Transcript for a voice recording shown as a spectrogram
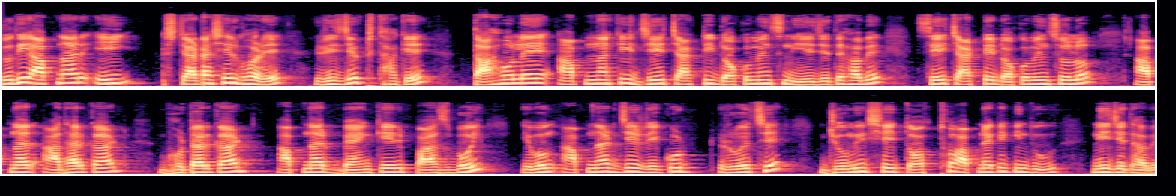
যদি আপনার এই স্ট্যাটাসের ঘরে রিজেক্ট থাকে, তাহলে আপনাকে যে চারটি ডকুমেন্টস নিয়ে যেতে হবে, সেই চারটে ডকুমেন্টস হলো আপনার আধার কার্ড ভোটার কার্ড, আপনার ব্যাংকের পাসবই এবং আপনার যে রেকর্ড রয়েছে, জমির সেই তথ্য আপনাকে কিন্তু নিয়ে যেতে হবে।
